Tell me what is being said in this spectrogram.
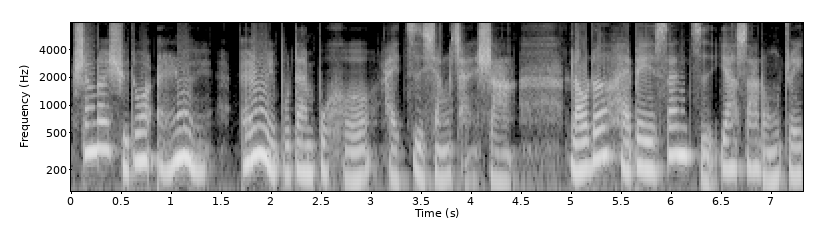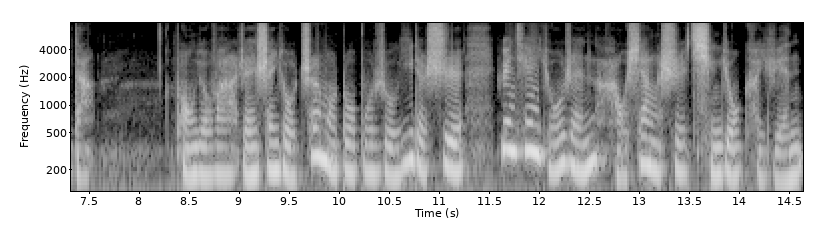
生了许多儿女，儿女不但不和，还自相残杀。老了还被三子押沙龙追打。朋友啊，人生有这么多不如意的事，怨天尤人，好像是情有可原。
